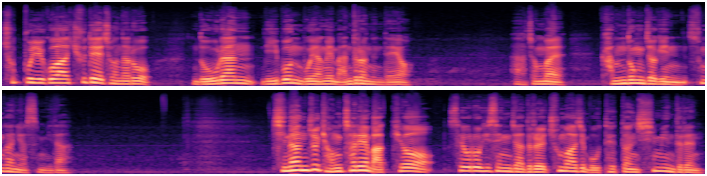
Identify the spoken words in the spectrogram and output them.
촛불과 휴대전화로 노란 리본 모양을 만들었는데요. 아, 정말 감동적인 순간이었습니다. 지난주 경찰에 막혀 세월호 희생자들을 추모하지 못했던 시민들은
